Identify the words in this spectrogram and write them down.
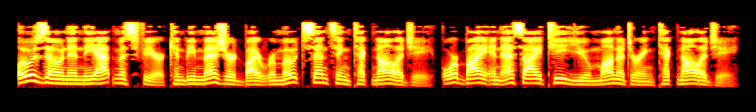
Ozone in the atmosphere can be measured by remote sensing technology, or by in situ monitoring technology.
